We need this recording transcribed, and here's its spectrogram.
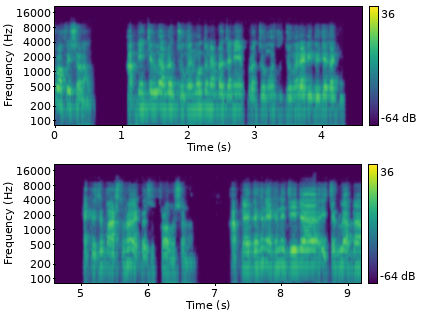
প্রফেশনাল আপনি ইচ্ছা করলে আমরা জুমের মতন আমরা জানি জুমের আইডি দুইটা থাকে। একটা হচ্ছে পার্সোনাল একটা হচ্ছে প্রফেশনাল আপনার দেখেন, এখানে যেটা ইচ্ছা করলে আপনার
